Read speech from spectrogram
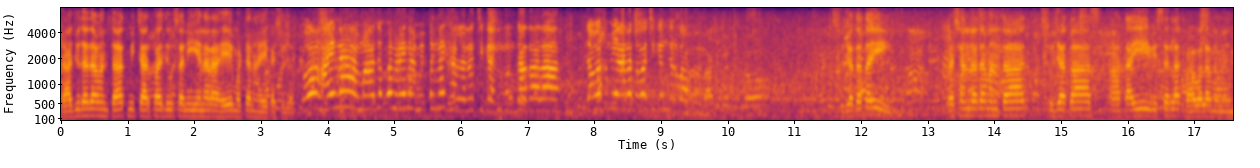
राजू दादा म्हणतात मी चार पाच दिवसांनी येणार आहे. मटन आहे का शिल्लक? हो आहे ना. माझं पण आहे ना. मी पण नाही खाल्लं ना चिकन. मग दादाला जेव्हा तुम्ही आला तेव्हा चिकन करू आपण. सुजाता ताई प्रशांत दादा म्हणतात सुजाता ताई विसरलात भावाला म्हणून.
